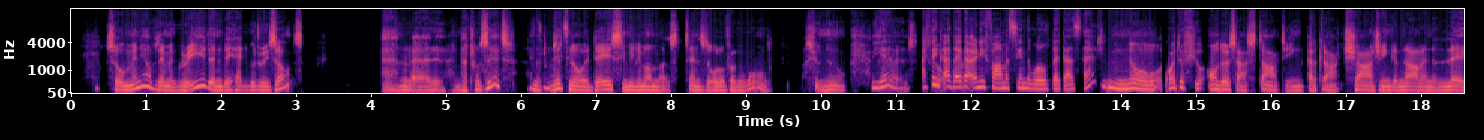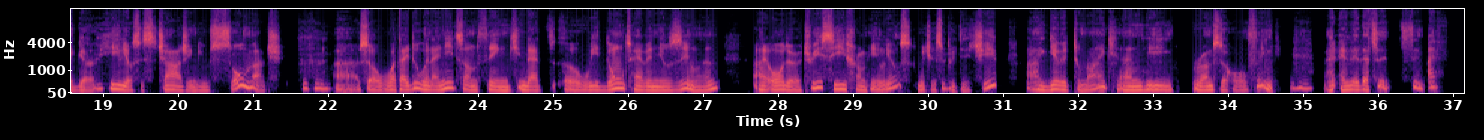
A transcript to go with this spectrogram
So many of them agreed and they had good results. And uh, that was it. That's that was it. Nowadays, Simillimum sends all over the world, as you know. Uh, I think so, are they uh, the only pharmacy in the world that does that? no, quite a few others are starting that are charging an arm and a leg. Uh, Helios is charging you so much. Uh, so what I do when I need something that uh, we don't have in New Zealand, I order a 3C from Helios, which is pretty cheap. I give it to Mike and he runs the whole thing. Mhm. And that's it.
